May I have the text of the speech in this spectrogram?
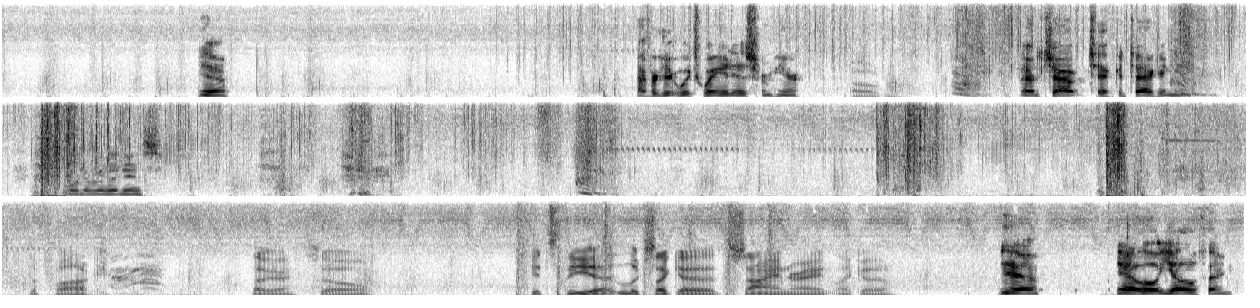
Yeah. I forget which way it is from here. Watch out, tick attacking you. Whatever that is. The fuck. Okay, so it's the uh, looks like a sign, right? Like a Yeah. Yeah, a little yellow thing.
